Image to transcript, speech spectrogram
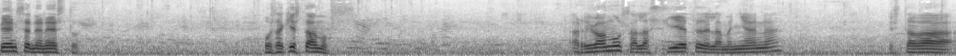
Piensen en esto. Pues aquí estamos. Arribamos a las 7 de la mañana. Estaba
